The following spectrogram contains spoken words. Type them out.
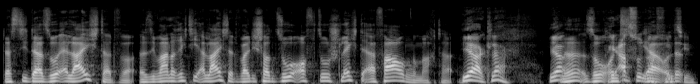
dass die da so erleichtert war. Also sie waren richtig erleichtert, weil die schon so oft so schlechte Erfahrungen gemacht hatten. Ja, klar. Ja, Ne? So, und, absolut ja, und, nachvollziehen.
